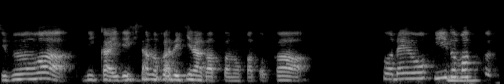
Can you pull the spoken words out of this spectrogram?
自分は理解できたのかできなかったのかとか、それをフィードバック、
